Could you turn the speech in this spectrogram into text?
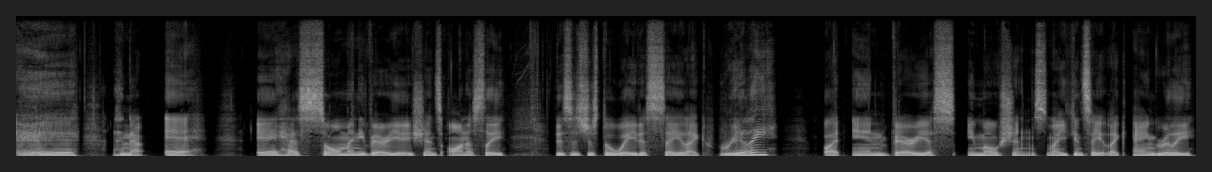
Eh? Now, eh. Eh has so many variations. Honestly, this is just a way to say, like, really? But in various emotions. Now, you can say it like angrily,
